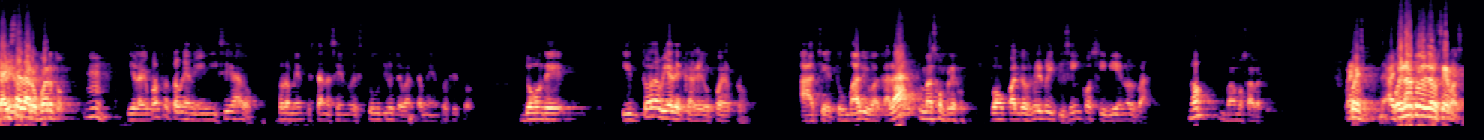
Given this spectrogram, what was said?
ahí está el aeropuerto. Mm. Y el aeropuerto todavía ni iniciado. Solamente están haciendo estudios, levantamientos y todo. Donde, y todavía de Carrillo Puerto a Chetumal y Bacalar. Más complejo. Como para el 2025, si bien nos va. ¿No? Vamos a ver. pues, bueno, todos los temas.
